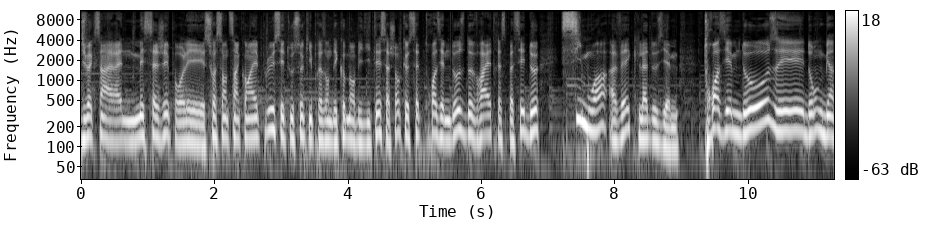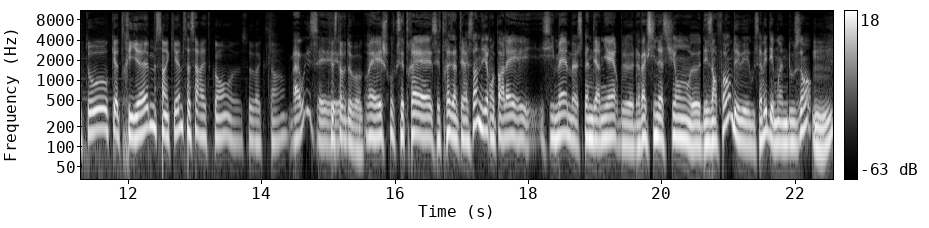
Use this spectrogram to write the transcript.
du vaccin ARN messager pour les 65 ans et plus et tous ceux qui présentent des comorbidités, sachant que cette troisième dose devra être espacée de 6 mois avec la deuxième troisième dose et donc bientôt quatrième, cinquième. Ça s'arrête quand euh, ce vaccin? Bah oui, c'est Christophe Devogue. Oui, je trouve que c'est très, c'est très intéressant de dire. On parlait ici même la semaine dernière de la vaccination euh, des enfants, des, vous savez, des moins de 12 ans. Mhm.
